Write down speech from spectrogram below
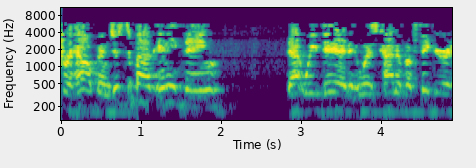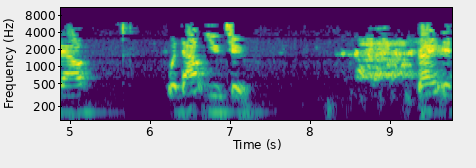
for help in just about anything that we did. It was kind of a figure it out without YouTube. Right? It,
